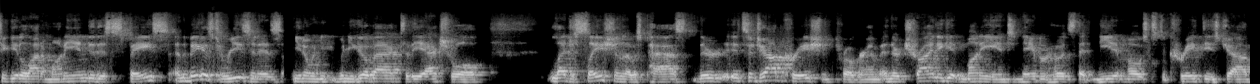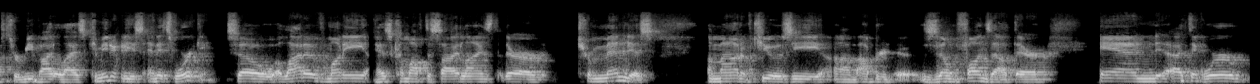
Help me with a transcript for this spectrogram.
to get a lot of money into this space. And the biggest reason is, you know, when you, when you go back to the actual legislation that was passed, there it's a job creation program, and they're trying to get money into neighborhoods that need it most to create these jobs to revitalize communities, and it's working. So a lot of money has come off the sidelines. There are tremendous amount of QOZ um, zone funds out there, and I think we're,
